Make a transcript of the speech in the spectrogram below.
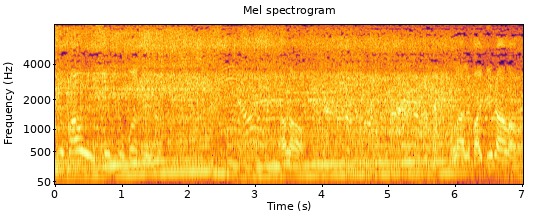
Filmar o que filmando aí. Olha lá, ó. Olha lá, ele vai virar lá, ó.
